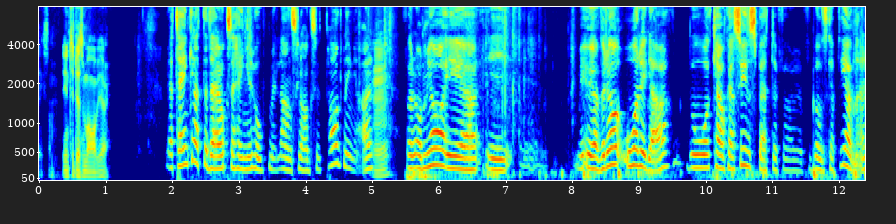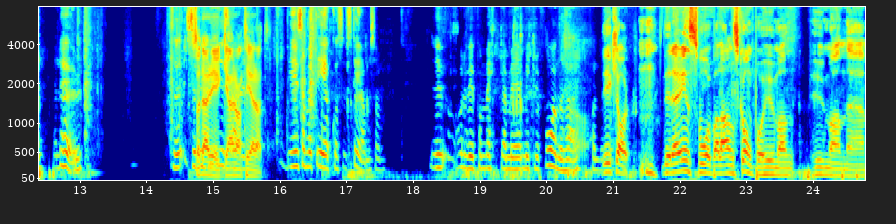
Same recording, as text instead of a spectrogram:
Liksom. Det är inte det som avgör. Jag tänker att det där också hänger ihop med landslagsuttagningar. Mm. För om jag är i, med överåriga, då kanske jag syns bättre för förbundskaptener, eller hur? Så, det där blir är så här- garanterat. Det är som ett ekosystem. Som, nu håller vi på att mecka med mikrofoner här. Det är klart, det där är en svår balansgång på hur man, hur man eh,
